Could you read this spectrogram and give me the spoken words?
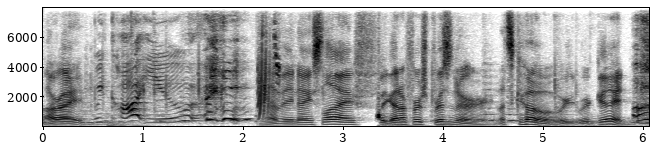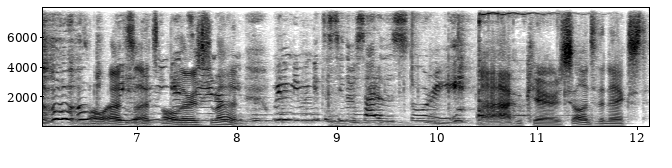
Me? Alright, We caught you. have a nice life. We got our first prisoner. Let's go. We're, we're good. oh, all- we that's- didn't that's even all get there is to that. interview- We didn't even get to see their side of the story. Ah, who cares? On to the next.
